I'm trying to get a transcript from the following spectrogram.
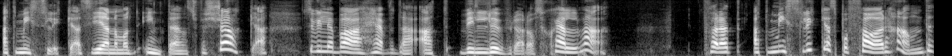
att misslyckas genom att inte ens försöka, så vill jag bara hävda att vi lurar oss själva. För att, att misslyckas på förhand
